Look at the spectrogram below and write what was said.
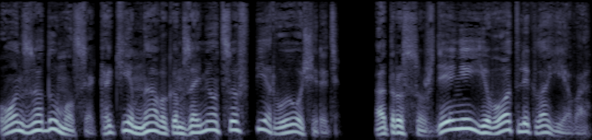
Он задумался, каким навыком займется в первую очередь. От рассуждений его отвлекла Ева.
